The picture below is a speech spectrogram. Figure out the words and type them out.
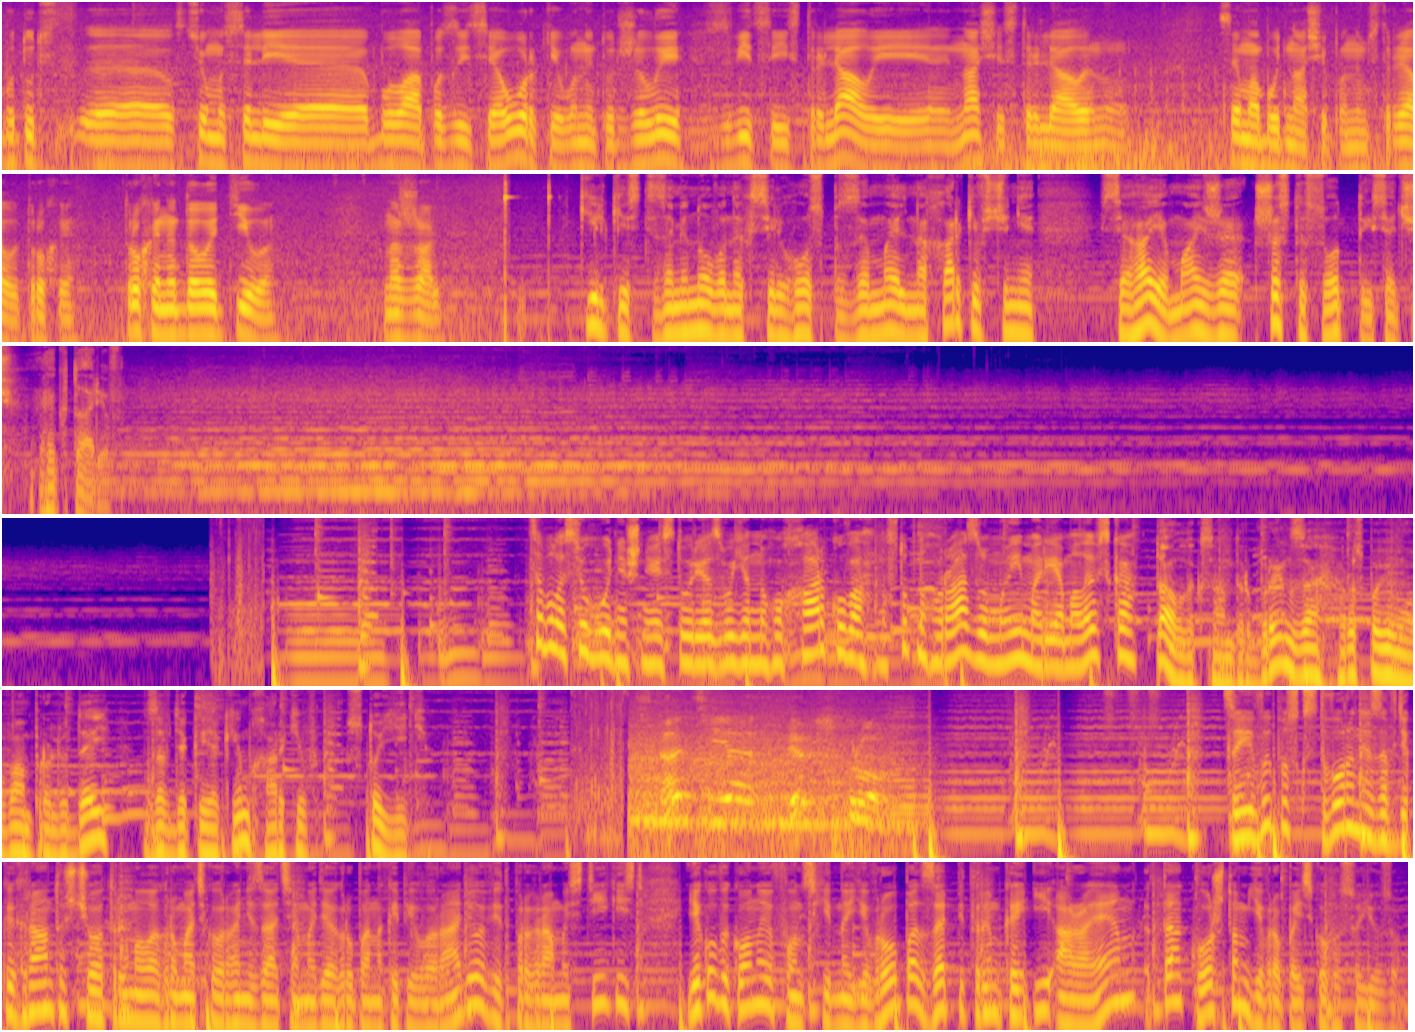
Бо тут е, в цьому селі е, була позиція орків, вони тут жили, звідси і стріляли, і наші стріляли. Ну, це, мабуть, наші по ним стріляли, трохи, трохи не долетіло, на жаль. Кількість замінованих сільгоспземель на Харківщині сягає майже 600 тисяч гектарів. Це була сьогоднішня історія з воєнного Харкова. Наступного разу ми, Марія Малевська, Та Олександр Бринза розповімо вам про людей, завдяки яким Харків стоїть. Станція Держпром. Цей випуск створений завдяки гранту, що отримала громадська організація Медіагрупа Накипіло Радіо від програми Стійкість, яку виконує Фонд Східна Європа за підтримки ІРМ та коштом Європейського Союзу.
